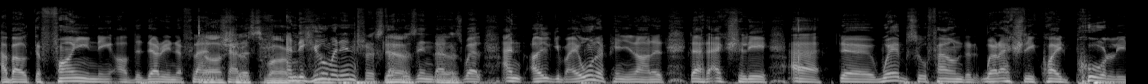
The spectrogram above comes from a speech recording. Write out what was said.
about the finding of the Derrynaflan Oh, sure, and the human interest that Yeah, was in that yeah. as well. And I'll give my own opinion on it that actually uh, the Webbs who found it were actually quite poorly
